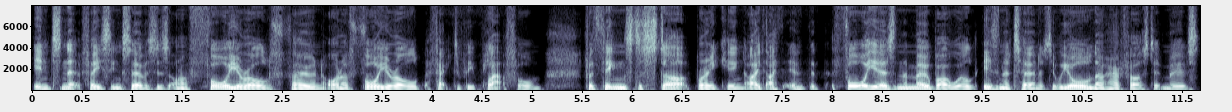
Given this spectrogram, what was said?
internet-facing services on a four-year-old phone, on a four-year-old, effectively, platform, for things to start breaking. I, I, four years in the mobile world is an eternity. We all know how fast it moves.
